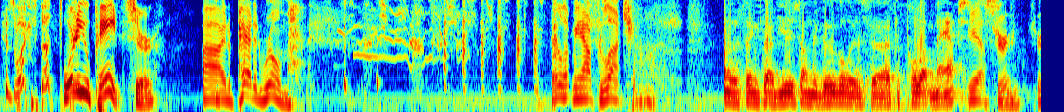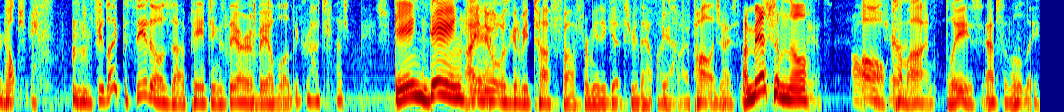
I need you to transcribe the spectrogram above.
His wife thought. Where do you paint, sir? Uh, in a padded room. they let me out for lunch. One of the things I've used on the Google is uh, to pull up maps. Yes, Sure, sure. helps me. If you'd like to see those uh, paintings, they are available at the Garage Logic page. Ding, ding. I knew it was going to be tough uh, for me to get through that one, Yeah. so I apologize. I miss him, though. Oh, come on, please, absolutely.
